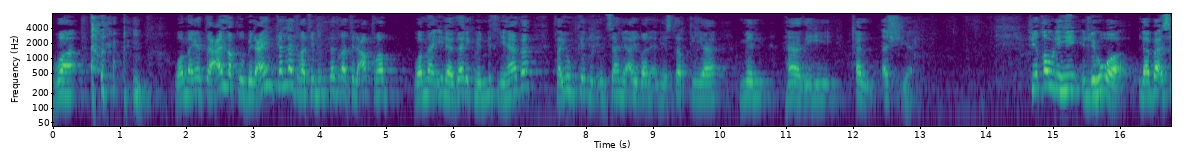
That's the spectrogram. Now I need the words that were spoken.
و وما يتعلق بالعين كاللدغة من لدغة العقرب وما إلى ذلك من مثل هذا فيمكن للإنسان أيضا أن يسترقي من هذه الأشياء. في قوله اللي هو لا بأس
